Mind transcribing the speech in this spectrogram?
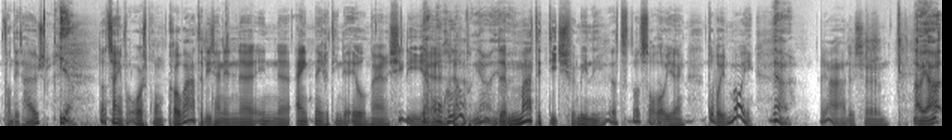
van dit huis. Ja. Dat zijn van oorsprong Kroaten. Die zijn in, eh, in eh, eind 19e eeuw naar Chili. Ja, ongelooflijk, ja, ja. De Matetic-familie. Dat, dat is toch wel weer, toch wel weer mooi. ja. Ja, dus Nou ja,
